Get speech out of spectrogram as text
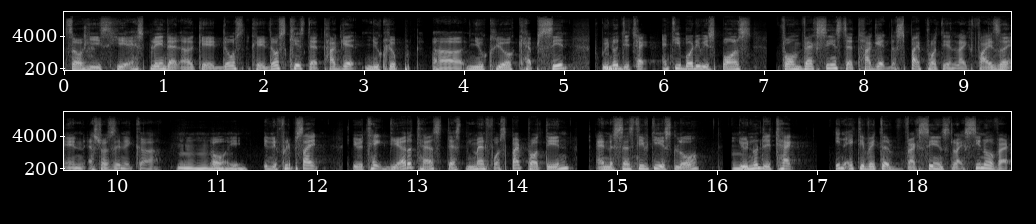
So he's he explained that okay, those okay those kids that target nucleo uh, nucleocapsid, we not detect antibody response from vaccines that target the spike protein like Pfizer and AstraZeneca. So in the flip side, if you take the other test that's meant for spike protein and the sensitivity is low, you mm. don't detect inactivated vaccines like Sinovac.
